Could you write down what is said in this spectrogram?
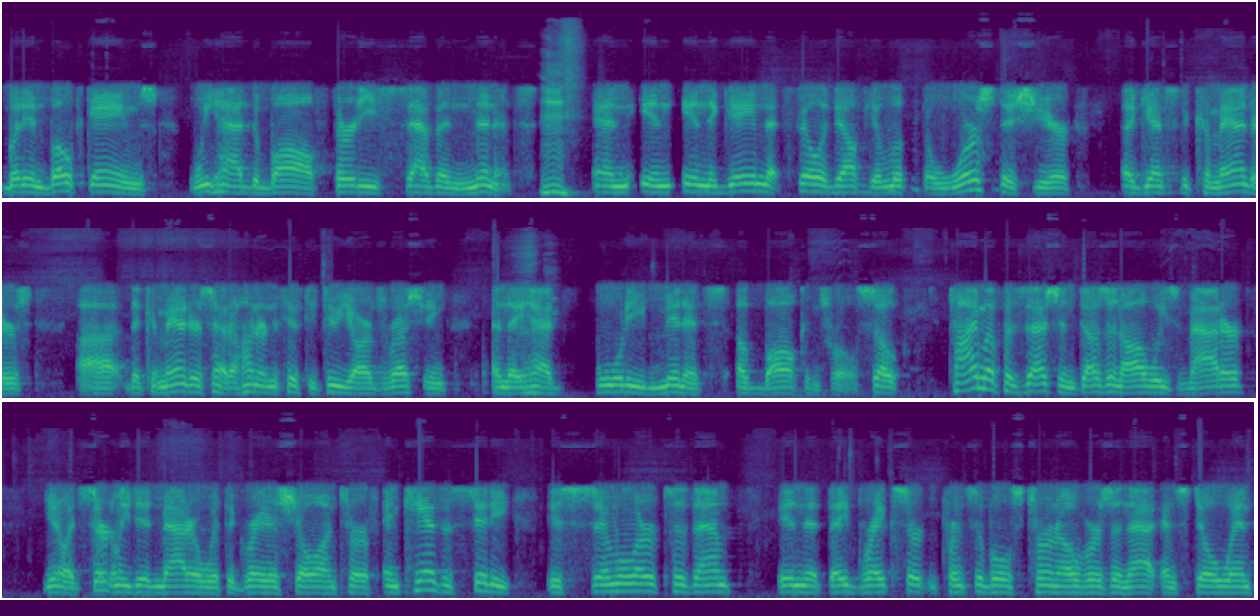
but in both games we had the ball 37 minutes. And in in the game that Philadelphia looked the worst this year against the Commanders, uh, the Commanders had 152 yards rushing, and they had 40 minutes of ball control. So time of possession doesn't always matter. You know, it certainly didn't matter with the greatest show on turf. And Kansas City is similar to them in that they break certain principles, turnovers, and that, and still win.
